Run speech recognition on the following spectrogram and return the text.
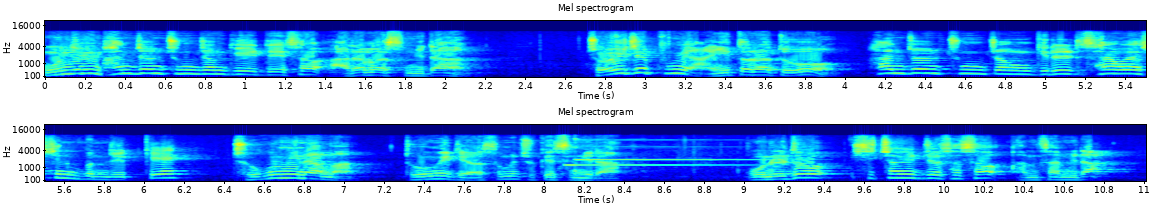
오늘은 한전 충전기에 대해서 알아봤습니다. 저희 제품이 아니더라도 한전 충전기를 사용하시는 분들께 조금이나마 도움이 되었으면 좋겠습니다. 오늘도 시청해 주셔서 감사합니다.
